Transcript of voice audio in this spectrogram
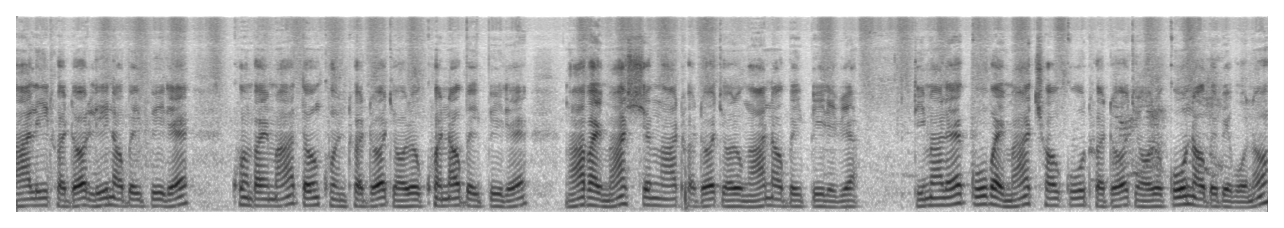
9လေးထွက်တော့4နောက်ပိတ်ပေးတယ် ခွန်ပိုင်းမှာ3ခွန်ထွက်တော့ကျွန်တော်တို့ခွန်နောက်ပိတ်ပေးတယ်9ပိုင်းမှာ10 5ထွက်တော့ကျွန်တော်တို့9နောက်ပိတ်ပေးတယ်ဗျဒီမှာလဲ9ပိုင်းမှာ6 9ထွက်တော့ကျွန်တော်တို့9နောက်ပိတ်ပဲပေါ့နော်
